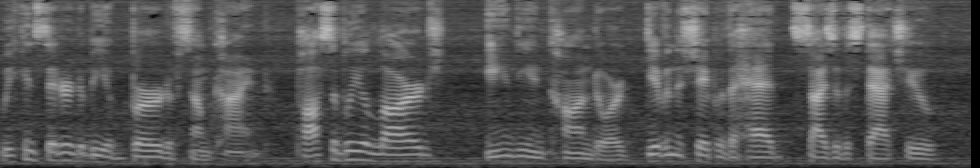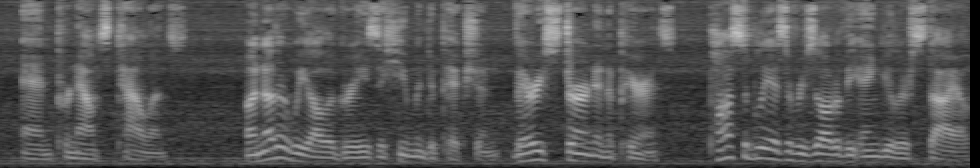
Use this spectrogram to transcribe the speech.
we consider to be a bird of some kind, possibly a large Andean condor, given the shape of the head, size of the statue, and pronounced talons. Another we all agree is a human depiction, very stern in appearance, possibly as a result of the angular style.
